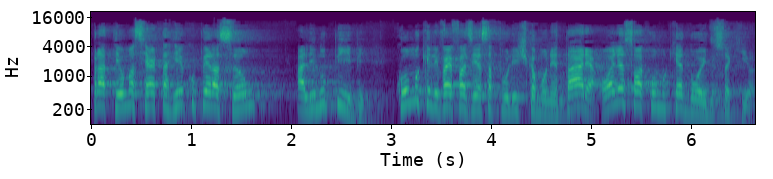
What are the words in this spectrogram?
para ter uma certa recuperação ali no PIB. Como que ele vai fazer essa política monetária? Olha só como que é doido isso aqui, ó.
